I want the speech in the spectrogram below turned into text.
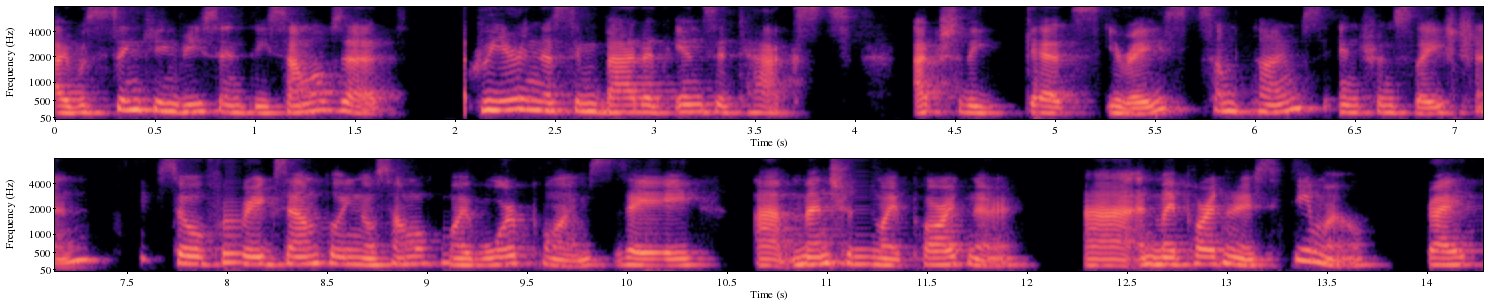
I was thinking recently, some of that queerness embedded in the texts actually gets erased sometimes in translation. So for example, you know, some of my war poems, they uh, mention my partner uh, and my partner is female, right?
